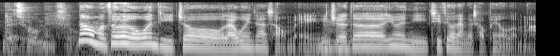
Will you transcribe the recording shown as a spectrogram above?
没。错没错。那我们最后一个问题就来问一下小梅，你觉嗯得，因为你其实有两个小朋友了嘛，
